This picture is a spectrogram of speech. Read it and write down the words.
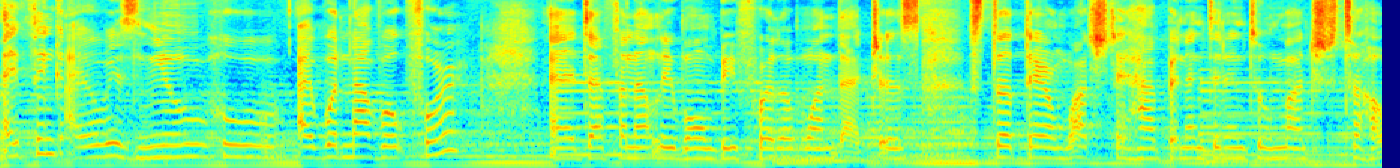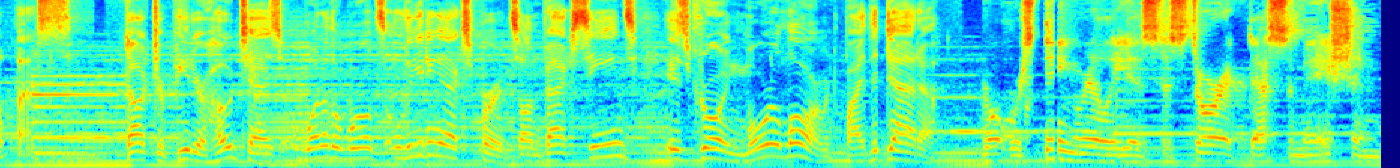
I think I always knew who I would not vote for, and it definitely won't be for the one that just stood there and watched it happen and didn't do much to help us. Dr. Peter Hotez, one of the world's leading experts on vaccines, is growing more alarmed by the data. What we're seeing really is historic decimation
